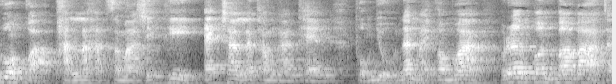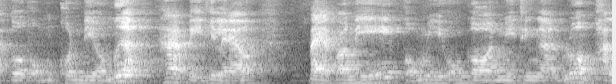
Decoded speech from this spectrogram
ร่วมกว่าพันรหัสสมาชิกที่แอคชั่นและทำงานแทน ผมอยู่นั่นหมายความว่าเริ่มต้นบ้าๆจากตัวผมคนเดียวเมื่อ 5 ปีที่แล้ว แต่ตอนนี้ผมมีองค์กรมีทีมงานร่วมพัน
